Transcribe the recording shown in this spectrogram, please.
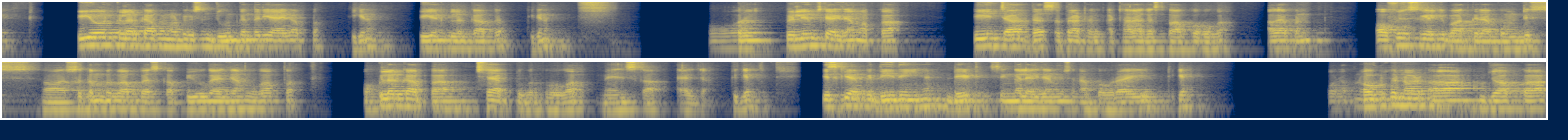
पी ऑन कलर का आपका नोटिफिकेशन जून के अंदर ही आएगा आपका, ठीक है ना? पी एन कलर का आपका, ठीक है ना? और प्रीलिम्स का एग्ज़ाम आपका तीन, चार, दस, सत्रह, अठारह अगस्त को आपको होगा। अगर अपन ऑफ़िस स्केल की बात करें, आपको उनतीस सितंबर को आपका इसका पीओ का एग्ज़ाम होगा आपका। और क्लर का आपका छः अक्टूबर को होगा मेंस का एग्ज़ाम ठीक है? इसकी आपकी दी नहीं है डेट सिंगल एग्जामिनेशन आपका हो रहा है ये, ठीक है? और अपना ऑफिशियल जो आपका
